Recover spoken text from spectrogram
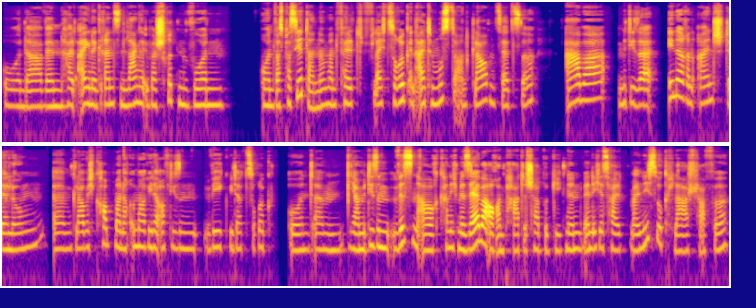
Oder wenn halt eigene Grenzen lange überschritten wurden. Und was passiert dann? Ne? Man fällt vielleicht zurück in alte Muster und Glaubenssätze. Aber mit dieser inneren Einstellung, ähm, glaube ich, kommt man auch immer wieder auf diesen Weg wieder zurück. Und ähm, ja, mit diesem Wissen auch kann ich mir selber auch empathischer begegnen, wenn ich es halt mal nicht so klar schaffe,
